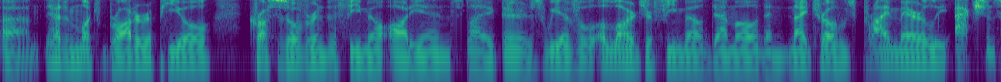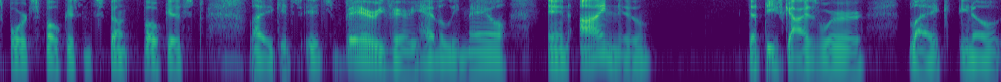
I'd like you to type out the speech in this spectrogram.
Um, it has a much broader appeal crosses over into the female audience. Like there's we have a, a, larger female demo than Nitro, who's primarily action sports focused and stunt focused. Like it's it's very very heavily male, and I knew that these guys were like you know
